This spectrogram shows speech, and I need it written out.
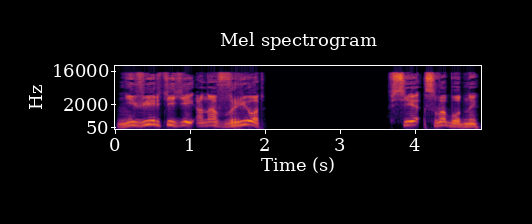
«Не верьте ей, она врет!» «Все свободны!»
